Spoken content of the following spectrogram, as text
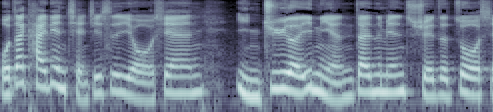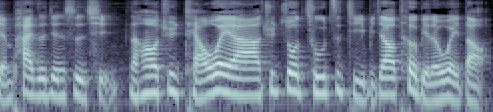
我在开店前其实有先隐居了一年，在那边学着做咸派这件事情，然后去调味啊，去做出自己比较特别的味道。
